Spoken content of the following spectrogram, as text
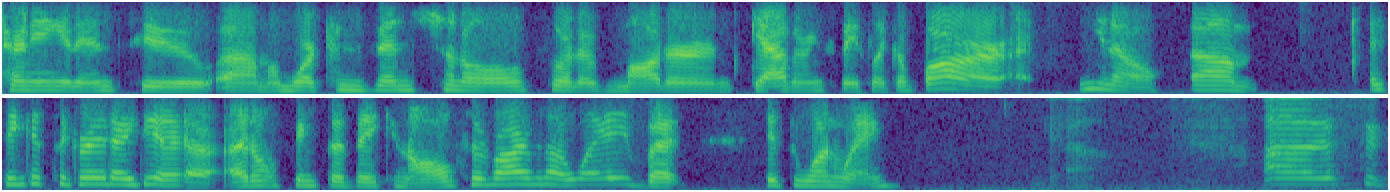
turning it into um, a more conventional sort of modern gathering space like a bar, you know, um, I think it's a great idea. I don't think that they can all survive that way, but it's one way. Yeah. Uh, Su-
